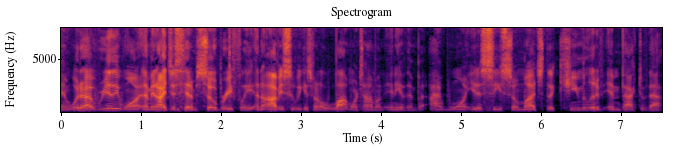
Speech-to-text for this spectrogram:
And what I really want, I mean, I just hit them so briefly, and obviously we could spend a lot more time on any of them, but I want you to see so much the cumulative impact of that.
